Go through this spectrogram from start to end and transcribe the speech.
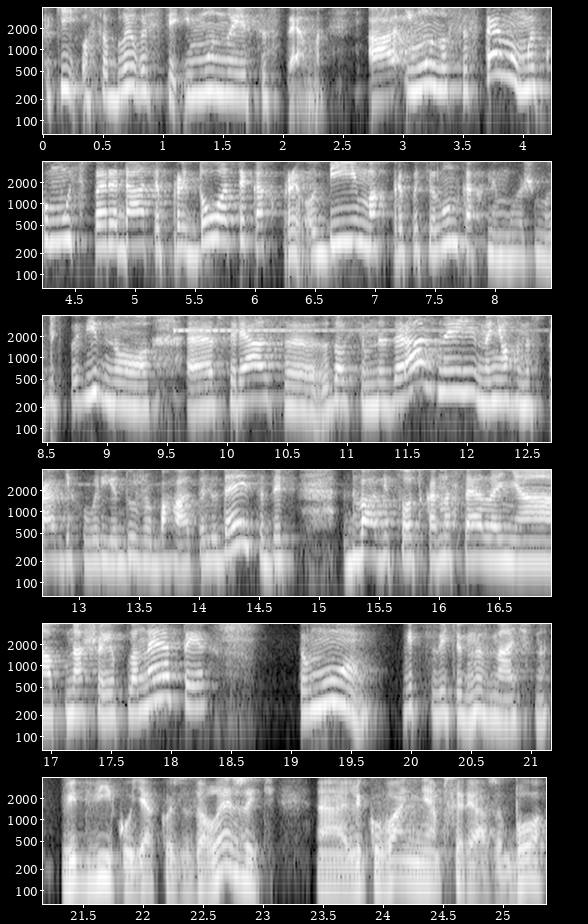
такій особливості імунної системи. А імунну систему ми комусь передати при дотиках, при обіймах, при поцілунках не можемо. Відповідно, е, псоріаз е, зовсім не заразний. На нього насправді хворіє дуже багато людей. Це десь 2% населення нашої планети. Тому відповідь однозначна. Від віку якось залежить лікування псоріазу, бо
